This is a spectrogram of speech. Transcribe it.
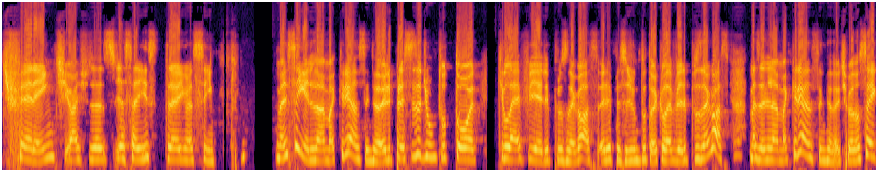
diferente, eu acho que já seria estranho, assim. Mas sim, ele não é uma criança, entendeu? Ele precisa de um tutor que leve ele pros negócios. Ele precisa de um tutor que leve ele pros negócios. Mas ele não é uma criança, entendeu? Tipo, eu não sei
